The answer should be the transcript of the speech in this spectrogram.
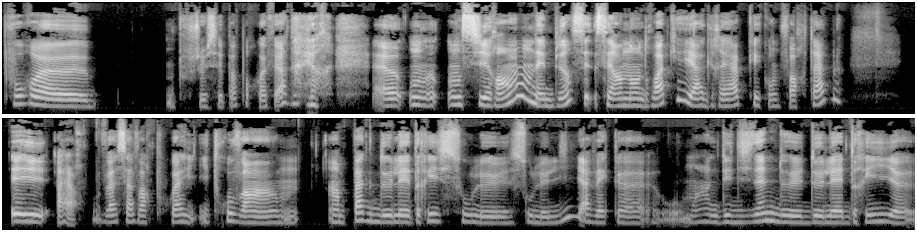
pour, euh, je sais pas pourquoi faire d'ailleurs, euh, on, on s'y rend, on aime bien, c'est un endroit qui est agréable, qui est confortable. Et alors, on va savoir pourquoi il trouve un, un pack de laideries sous le sous le lit avec euh, au moins des dizaines de, de laideries euh,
